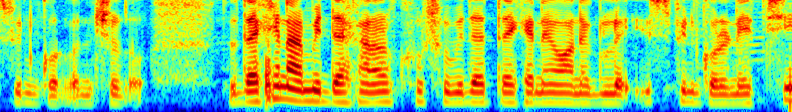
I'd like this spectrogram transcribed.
স্পিন করবেন শুধু। তো দেখেন আমি দেখানোর খুব সুবিধাতে এখানে অনেকগুলো স্পিন করে নিচ্ছি।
